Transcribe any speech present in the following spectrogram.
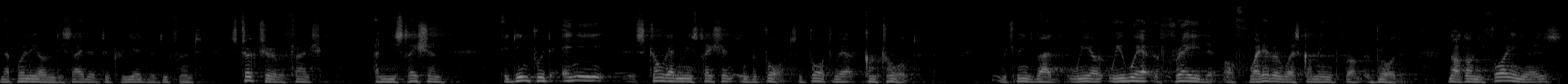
Napoleon decided to create the different structure of the French administration, he didn't put any strong administration in the port. The port were controlled, which means that we, are, we were afraid of whatever was coming from abroad, not only foreigners,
